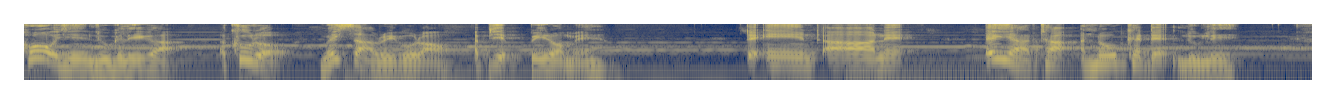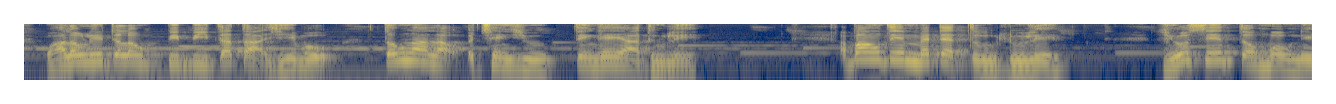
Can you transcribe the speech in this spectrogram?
ဟိုးအရင်လူကလေးကအခုတော့မိစ္ဆာတွေကိုတောင်အပြစ်ပေးတော့မယ်တအင်တအာနဲ့အိယာထအနှိုးခက်တဲ့လူလေးဝါလုံးလေးတစ်လုံးပီပီတတ်တရေးဖို့၃လလောက်အချိန်ယူတင်ခဲ့ရသူလေးအပေါင်းအသင်းမက်တက်သူလူလေး ရိုးစင်းတုံမှုံနေ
